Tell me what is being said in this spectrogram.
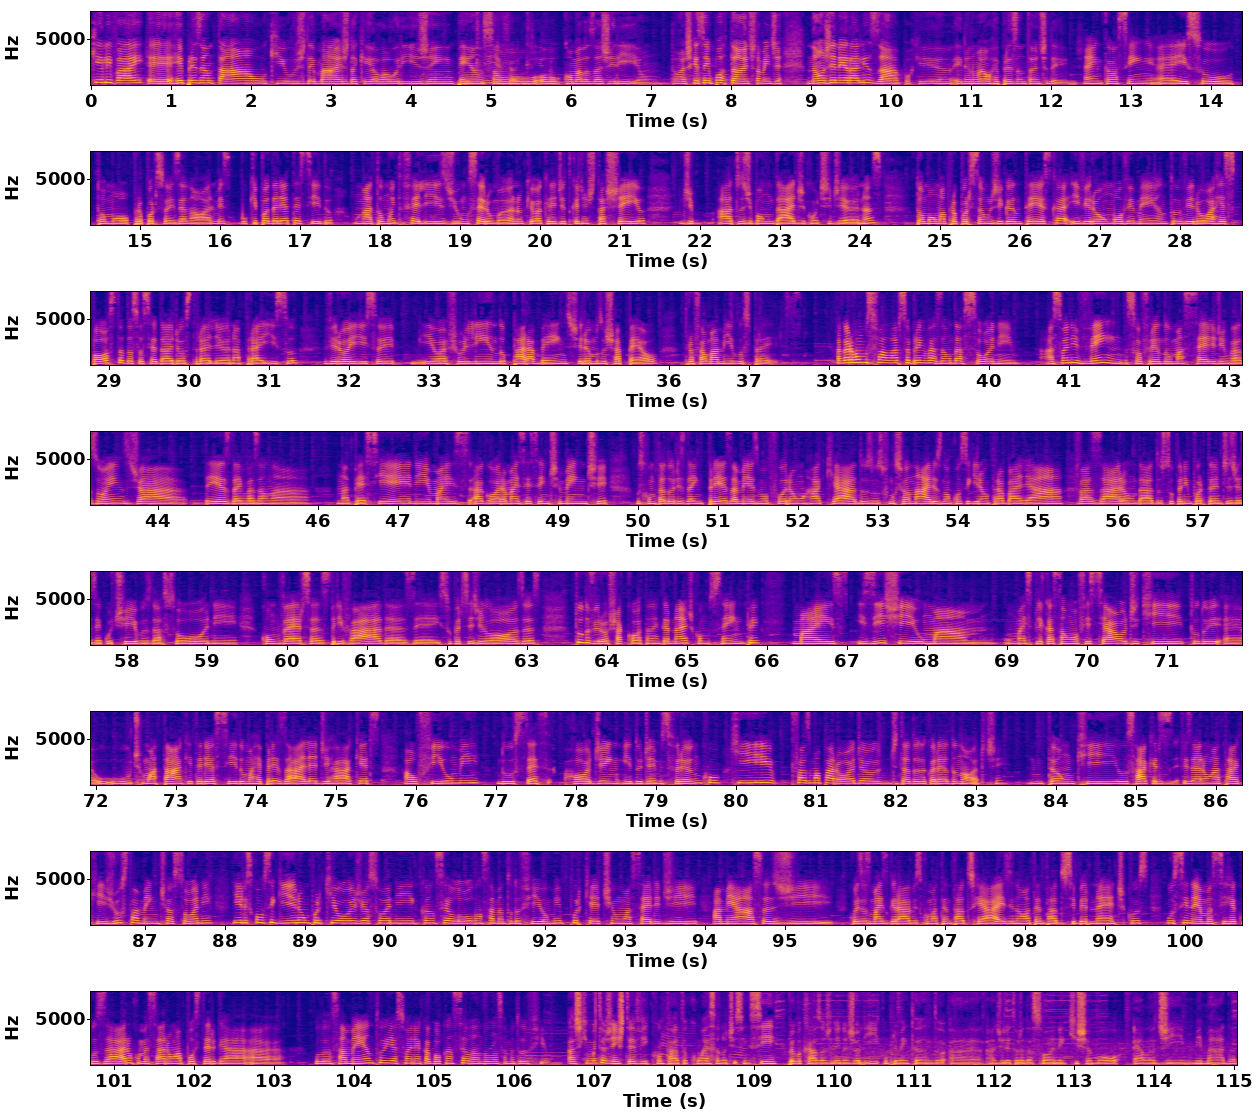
que ele vai é, representar o que os demais daquela origem pensam incrível, ou, incrível. ou como elas agiriam. Então acho que isso é importante também de não generalizar, porque ele não é o representante deles. É, então assim, é, isso toma tomou proporções enormes, o que poderia ter sido um ato muito feliz de um ser humano, que eu acredito que a gente está cheio de atos de bondade cotidianas, tomou uma proporção gigantesca e virou um movimento, virou a resposta da sociedade australiana para isso, virou isso e, e, eu acho lindo, parabéns, tiramos o chapéu, troféu Mamilos para eles. Agora vamos falar sobre a invasão da Sony a Sony vem sofrendo uma série de invasões já desde a invasão na, na PSN, mas agora mais recentemente os computadores da empresa mesmo foram hackeados, os funcionários não conseguiram trabalhar, vazaram dados super importantes de executivos da Sony, conversas privadas eh, e super sigilosas. Tudo virou chacota na internet, como sempre mas existe uma, uma explicação oficial de que tudo é, o, o, último ataque teria sido uma represália de hackers ao filme do Seth Rogen e do James Franco, que faz uma paródia ao ditador da Coreia do Norte. Então, que os hackers fizeram um ataque justamente à Sony e eles conseguiram porque hoje a Sony cancelou o lançamento do filme porque tinha uma série de ameaças de coisas mais graves como atentados reais e não atentados cibernéticos. Os cinemas se recusaram, começaram a postergar a o lançamento e a Sony acabou cancelando o lançamento do filme. Acho que muita gente teve contato com essa notícia em si, pelo caso Angelina Jolie cumprimentando a, a diretora da Sony, que chamou ela de mimada.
